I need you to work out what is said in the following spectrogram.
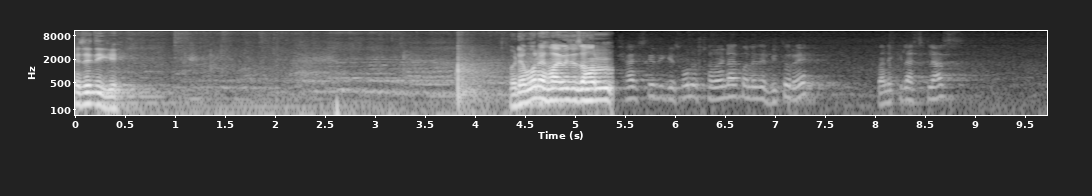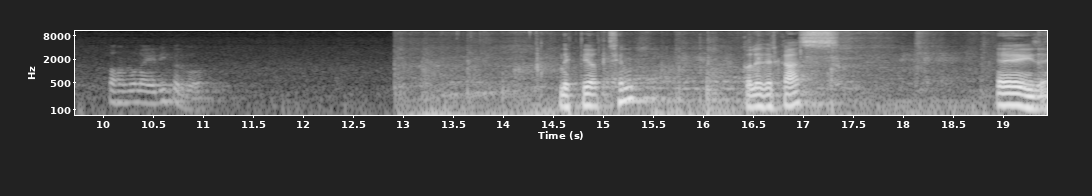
এই যে দিকে ওটা মনে হয় ওই যে যখন সাংস্কৃতিক কিছু অনুষ্ঠান হয় না, কলেজের ভিতরে মানে ক্লাস ক্লাস, তখন মনে হয় এডি করব। দেখতে পাচ্ছেন কলেজের কাজ। এই যে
